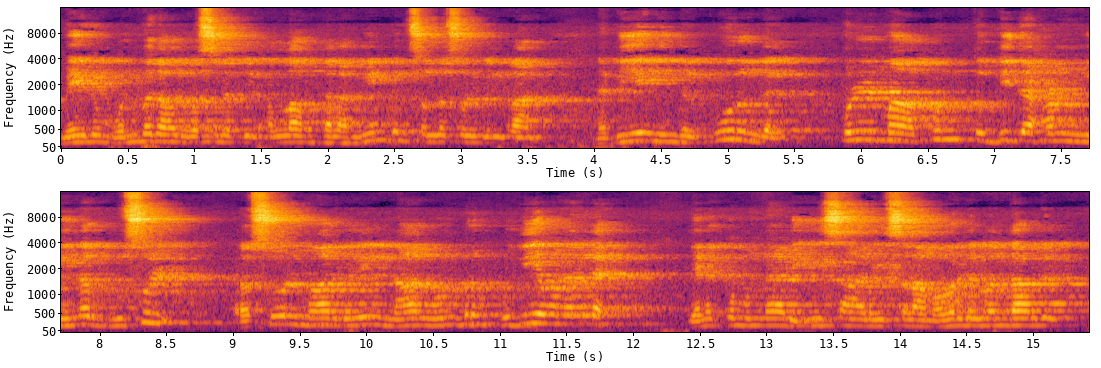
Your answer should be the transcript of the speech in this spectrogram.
மேலும் ஒன்பதாவது வசனத்தில் அல்லாஹ் தலா மீண்டும் சொல்ல சொல்கின்றான். நபியே நீங்கள் கூறுங்கள் புல்மா குந்து பிதஹம் மினர் ருசுல். ரசூல்மார்களில் நான் ஒன்றும் புதியவன் அல்ல எனக்கு முன்னாடி ஈசா அலி இஸ்லாம் அவர்கள் வந்தார்கள்.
